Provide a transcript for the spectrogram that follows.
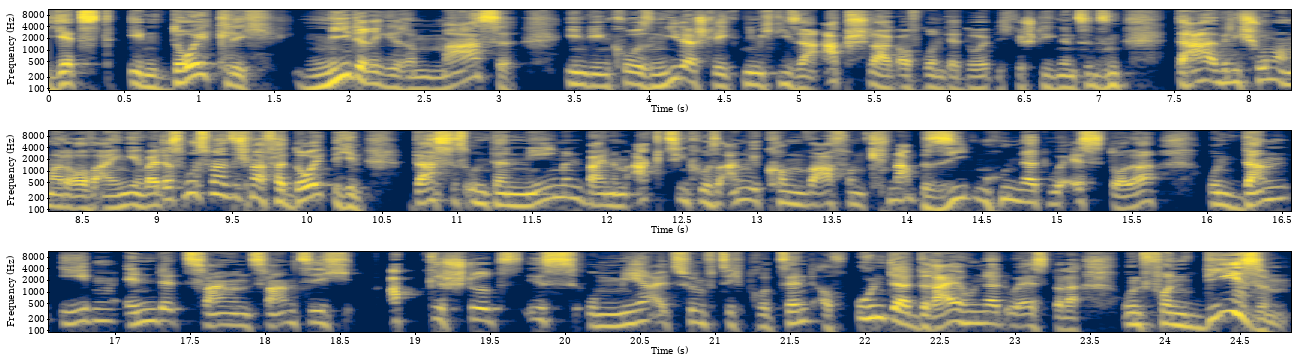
jetzt in deutlich niedrigerem Maße in den Kursen niederschlägt, nämlich dieser Abschlag aufgrund der deutlich gestiegenen Zinsen, da will ich schon noch mal darauf eingehen, weil das muss man sich mal verdeutlichen, dass das Unternehmen bei einem Aktienkurs angekommen war von knapp 700 US-Dollar und dann eben Ende 22 abgestürzt ist um mehr als 50 Prozent auf unter 300 US-Dollar. Und von diesem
